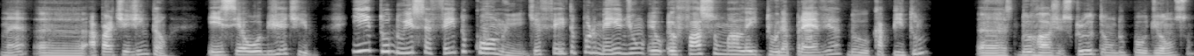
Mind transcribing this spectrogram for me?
né, uh, a partir de então. Esse é o objetivo. E tudo isso é feito como, gente? É feito por meio de um. Eu, eu faço uma leitura prévia do capítulo uh, do Roger Scruton, do Paul Johnson,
